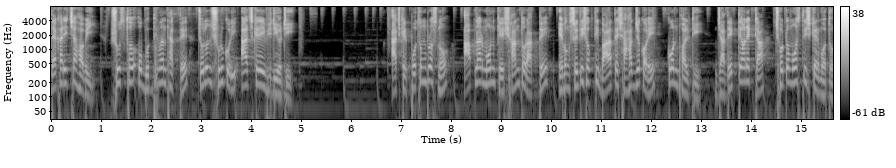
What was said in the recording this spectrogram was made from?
দেখার ইচ্ছা হবেই। সুস্থ ও বুদ্ধিমান থাকতে চলুন শুরু করি আজকের এই ভিডিওটি। আজকের প্রথম প্রশ্ন, আপনার মনকে শান্ত রাখতে এবং স্মৃতিশক্তি বাড়াতে সাহায্য করে কোন ফলটি, যা দেখতে অনেকটা ছোট মস্তিষ্কের মতো?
